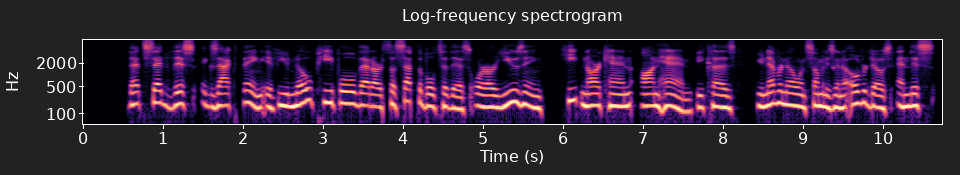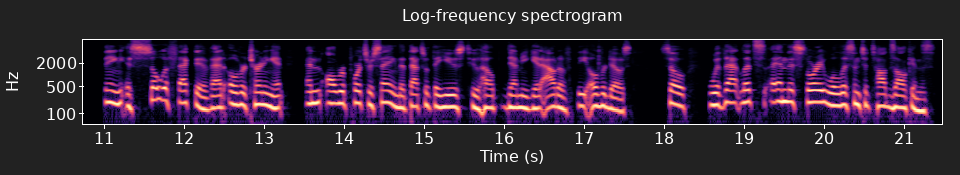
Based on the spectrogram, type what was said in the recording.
that said this exact thing. If you know people that are susceptible to this or are using, keep Narcan on hand because you never know when somebody's going to overdose. And this thing is so effective at overturning it. And all reports are saying that that's what they use to help Demi get out of the overdose. So, with that, let's end this story. We'll listen to Todd Zalkins.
